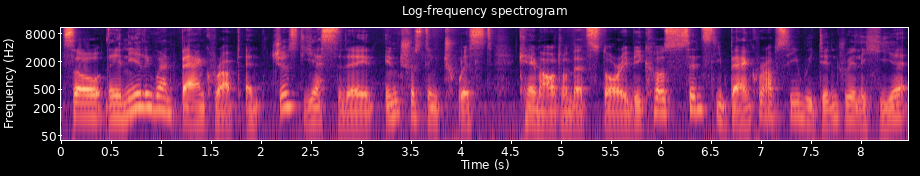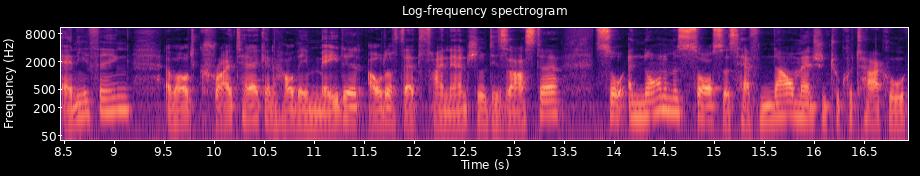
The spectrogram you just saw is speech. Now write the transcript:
So they nearly went bankrupt and just yesterday an interesting twist came out on that story because since the bankruptcy we didn't really hear anything about Crytek and how they made it out of that financial disaster. So anonymous sources have now mentioned to Kotaku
